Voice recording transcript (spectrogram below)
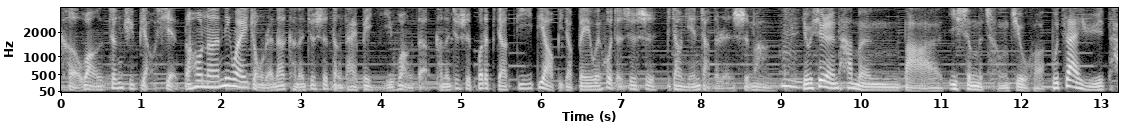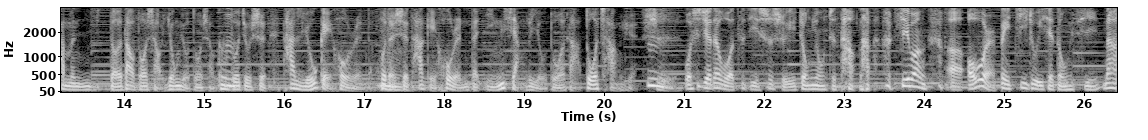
渴望争取表现。然后呢，另外一种人呢，可能就是等待被遗忘的，可能就是活得比较低调、比较卑微，或者就是比较年长的人士吧。嗯，有些人他们把一生的成就哈，不在于他们得到多少、拥有多少，更多就是他留给后人的，或者是他给后人的影响力有多大、多长远。是，我是觉得我自己是属。属于中庸之道了，希望呃偶尔被记住一些东西，那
